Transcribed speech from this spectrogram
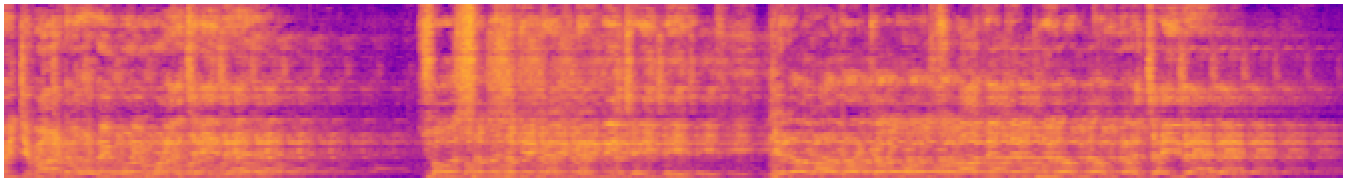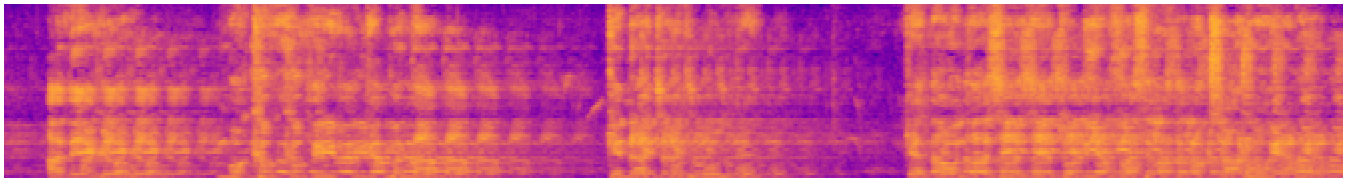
ਹੋਣਾ ਕੋਈ ਜਵਾਨ ਦਾ ਵੀ ਮੁੱਲ ਹੋਣਾ ਚਾਹੀਦਾ ਹੈ ਸੋਚ ਸਮਝ ਕੇ ਗੱਲ ਕਰਨੀ ਚਾਹੀਦੀ ਹੈ ਜਿਹੜਾ ਵਾਅਦਾ ਕਰੋ ਉਸ ਵਾਅਦੇ ਤੇ ਪੂਰਾ ਉਤਰਨਾ ਚਾਹੀਦਾ ਹੈ ਆ ਦੇਖ ਲਓ ਮੁੱਖ ਮੰਤਰੀ ਵਰਗਾ ਬੰਦਾ ਕਿੰਨਾ ਝੂਠ ਬੋਲਦਾ ਹੈ। ਕਹਿੰਦਾ ਹੁੰਦਾ ਸੀ ਜੇ ਤੁਹਾਡੀਆਂ ਫਸਲਾਂ ਦਾ ਨੁਕਸਾਨ ਹੋ ਗਿਆ ਨਾ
